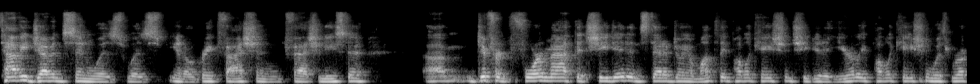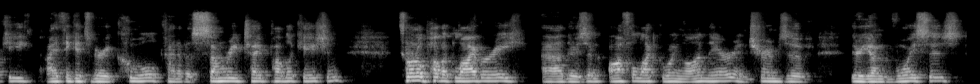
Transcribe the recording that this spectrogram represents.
Tavi Gevinson was was you know great fashion fashionista um, different format that she did. Instead of doing a monthly publication, she did a yearly publication with Rookie. I think it's very cool, kind of a summary type publication. Toronto Public Library, uh, there's an awful lot going on there in terms of their young voices.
